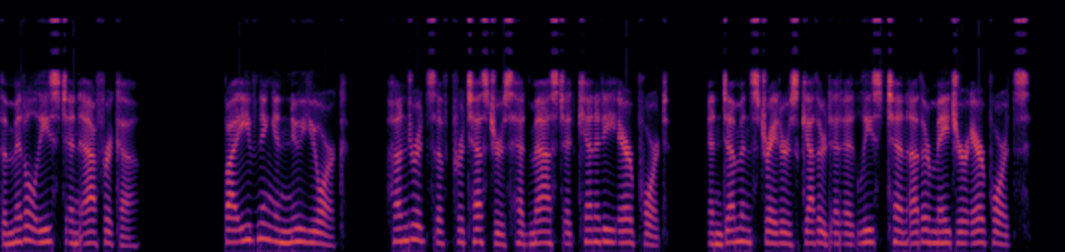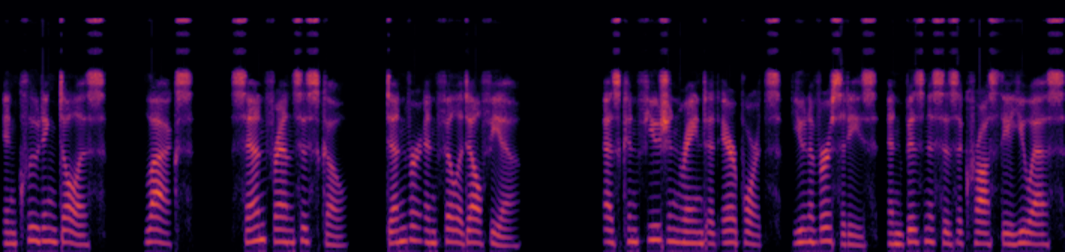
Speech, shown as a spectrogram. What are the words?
the Middle East and Africa. By evening in New York, hundreds of protesters had massed at Kennedy Airport, and demonstrators gathered at at least 10 other major airports, including Dulles, LAX, San Francisco, Denver and Philadelphia. As confusion reigned at airports, universities, and businesses across the U.S.,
